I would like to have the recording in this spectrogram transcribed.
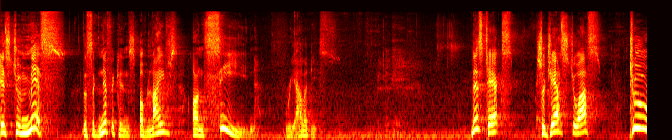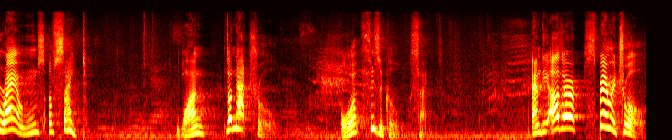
is to miss the significance of life's unseen realities. This text suggests to us two realms of sight one, the natural or physical sight, and the other, spiritual,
